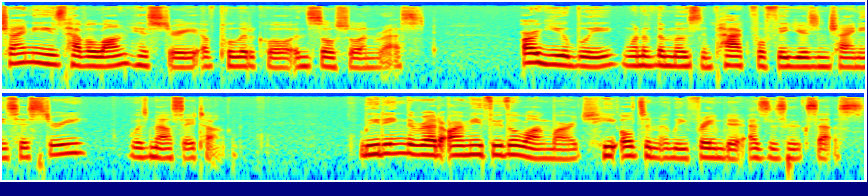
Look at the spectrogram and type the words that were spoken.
Chinese have a long history of political and social unrest. Arguably, one of the most impactful figures in Chinese history was Mao Zedong. Leading the Red Army through the Long March, he ultimately framed it as a success.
